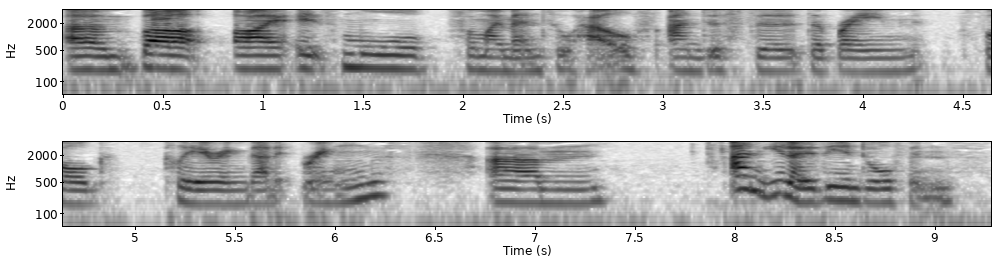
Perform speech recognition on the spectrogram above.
Um, but I, it's more for my mental health and just the, the brain fog clearing that it brings. Um, and you know, the endorphins.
